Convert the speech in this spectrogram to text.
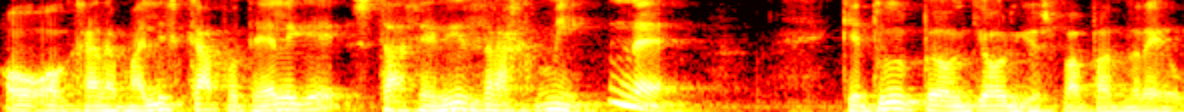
Ο, ο Καραμαλής κάποτε έλεγε σταθερή δραχμή. Ναι. Και του είπε ο Γιώργος Παπανδρέου,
